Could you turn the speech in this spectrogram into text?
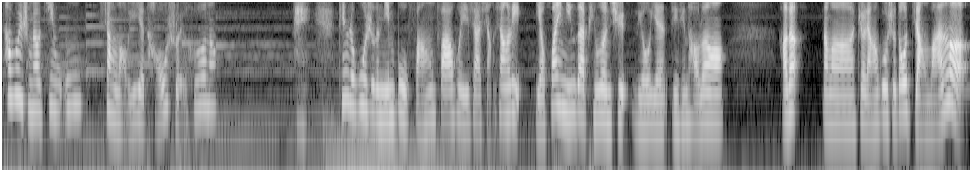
她为什么要进屋向老爷爷讨水喝呢？嘿，听着故事的您不妨发挥一下想象力，也欢迎您在评论区留言进行讨论哦。好的，那么这两个故事都讲完了，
